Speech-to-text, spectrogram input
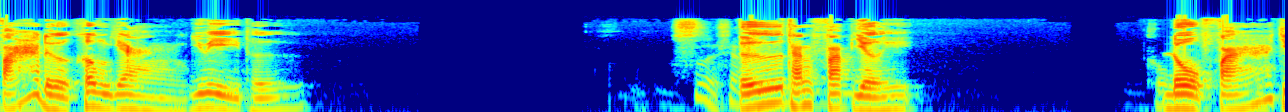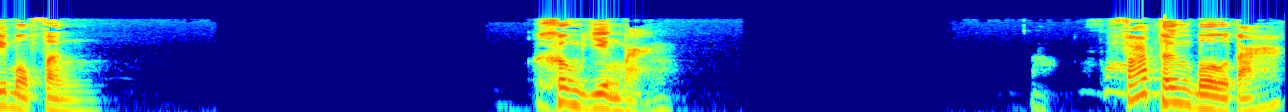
Phá được không gian duy thứ. Tứ thánh Pháp giới Đột phá chỉ một phần, Không viên mãn. Pháp thân Bồ Tát.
